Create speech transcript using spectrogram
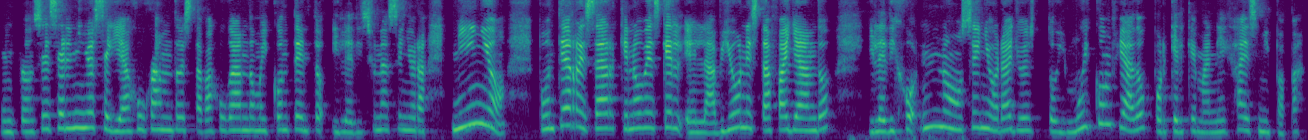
Entonces, el niño seguía jugando, estaba jugando muy contento y le dice una señora, niño, ponte a rezar, que no ves que el, el avión está fallando. Y le dijo, no, señora, yo estoy muy confiado porque el que maneja es mi papá.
